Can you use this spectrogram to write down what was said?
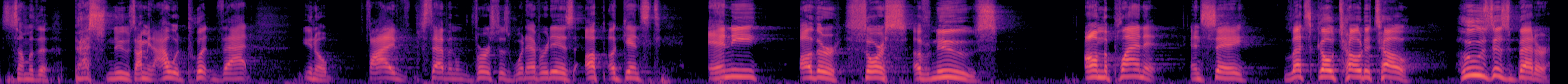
Some of the best news. I mean, I would put that, you know, five, seven verses, whatever it is, up against any other source of news on the planet and say, let's go toe to toe. Whose is better?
